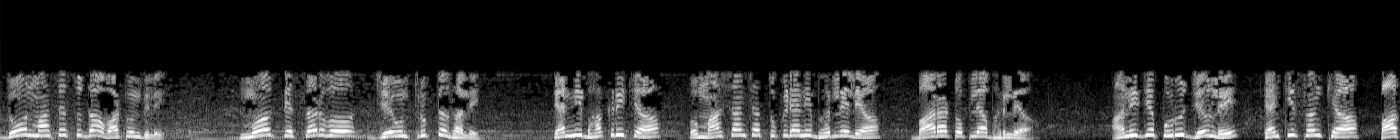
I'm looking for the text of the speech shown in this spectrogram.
दोन मासे सुद्धा वाटून दिले. मग ते सर्व जेवून तृप्त झाले. त्यांनी भाकरीच्या व माशांच्या तुकड्यांनी भरलेल्या बारा टोपल्या भरल्या. आणि जे पुरुष जेवले त्यांची संख्या पाच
